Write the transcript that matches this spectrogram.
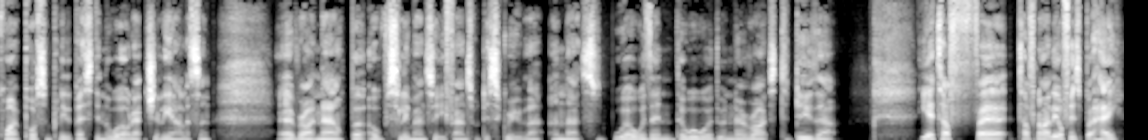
quite possibly the best in the world, actually, Alisson, uh, right now. But obviously, Man City fans will disagree with that, and that's well within they're well within their rights to do that. Yeah, tough, uh, tough night at the office, but hey,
